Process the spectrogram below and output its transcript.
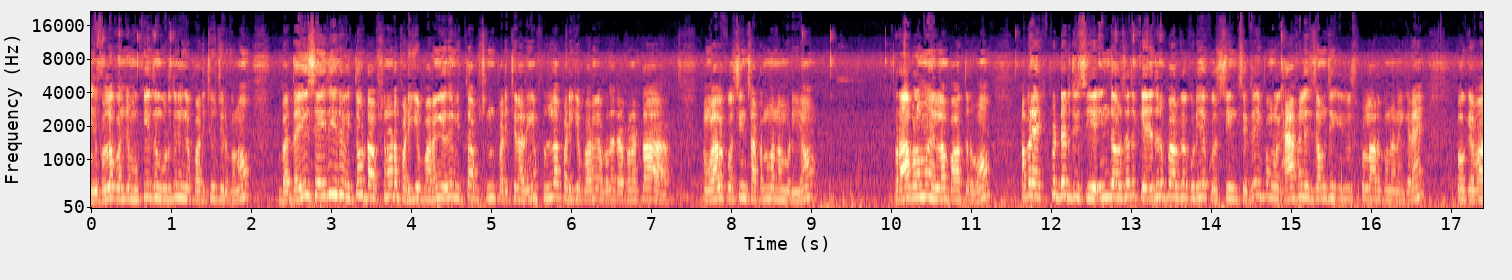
இது ஃபுல்லாக கொஞ்சம் முக்கியத்துவம் கொடுத்து நீங்கள் படிச்சு வச்சிருக்கணும். பட் தயவு செய்து இது வித்தவுட் ஆப்ஷனோட படிக்க பாருங்க. எதுவும் வித் ஆப்ஷன் படிச்சிடாதீங்க. ஃபுல்லாக படிக்க பாருங்க. அப்பதான் டெஃபினட்டாக உங்களால் கொஸ்டின்ஸ் அட்டன் பண்ண முடியும். ப்ராப்ளமும் எல்லாம் பார்த்துருவோம். அப்புறம் எக்ஸ்பெக்டட் திஸ் இந்த வருஷத்துக்கு எதிர்பார்க்கக்கூடிய கொஸ்டின்ஸ் இது. இப்போ உங்களுக்கு ஹாஃப் எக்ஸாம்ஸுக்கு யூஸ்ஃபுல்லாக இருக்கும்னு நினைக்கிறேன். ஓகேவா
